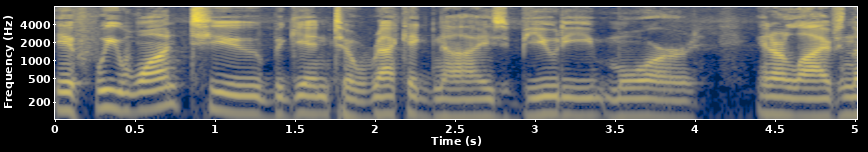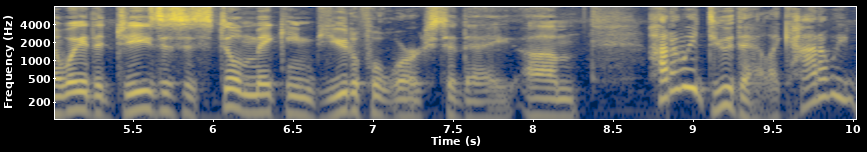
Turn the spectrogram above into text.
if we want to begin to recognize beauty more in our lives and the way that Jesus is still making beautiful works today, um, how do we do that? Like, how do we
